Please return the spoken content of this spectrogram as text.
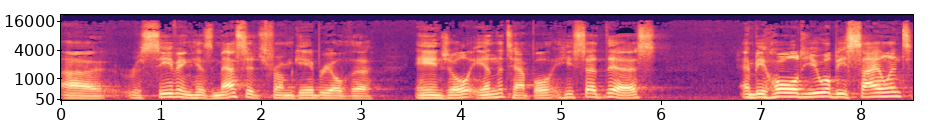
uh, receiving his message from Gabriel the angel in the temple, he said this And behold, you will be silent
